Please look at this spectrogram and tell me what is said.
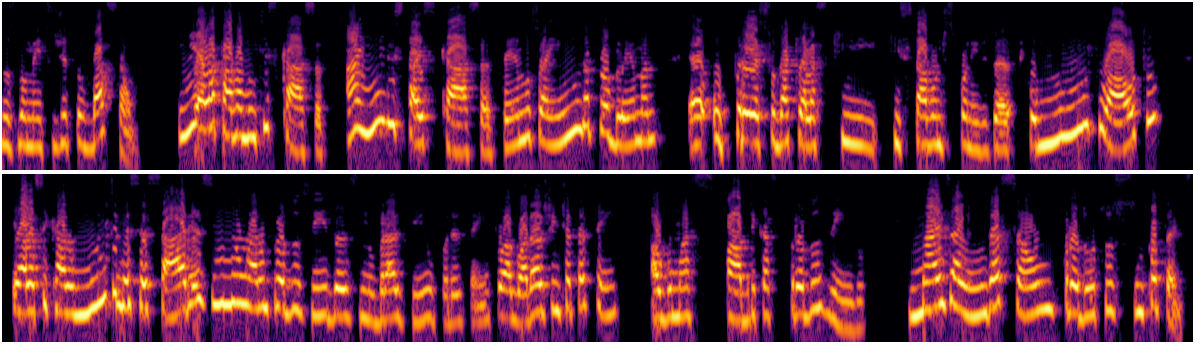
nos momentos de tubação. E ela estava muito escassa, ainda está escassa, temos ainda problema, é, o preço daquelas que, que estavam disponíveis é, ficou muito alto, e elas ficaram muito necessárias e não eram produzidas no Brasil, por exemplo. Agora a gente até tem algumas fábricas produzindo. Mas ainda são produtos importantes.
